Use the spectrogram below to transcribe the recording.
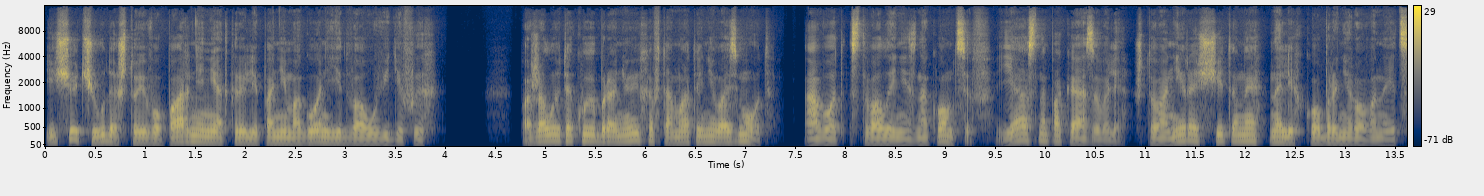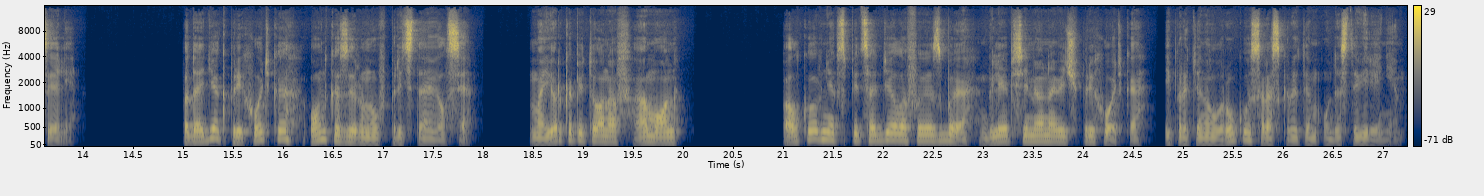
Еще чудо, что его парни не открыли по ним огонь, едва увидев их. Пожалуй, такую броню их автоматы не возьмут. А вот стволы незнакомцев ясно показывали, что они рассчитаны на легко бронированные цели. Подойдя к Приходько, он, козырнув, представился. «Майор Капитонов, ОМОН». «Полковник спецотдела ФСБ Глеб Семенович Приходько» и протянул руку с раскрытым удостоверением.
